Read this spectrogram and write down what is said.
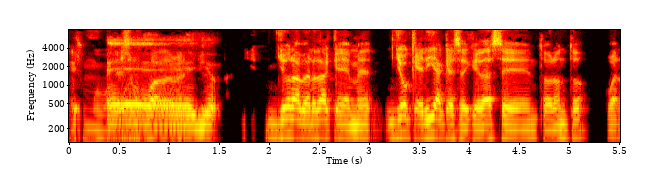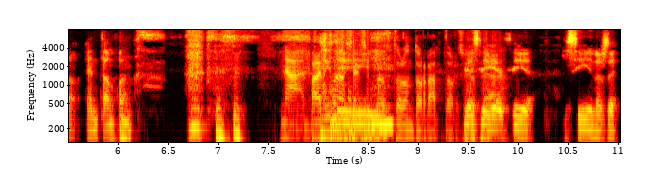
es un muy buen Es un Eh, jugador yo, Yo la verdad que me, yo quería que se quedase en Toronto, bueno, en Tampa. Nah, para mí van a ser Sí. siempre los Toronto Raptors. Sí, que sí, sí, lo sé.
